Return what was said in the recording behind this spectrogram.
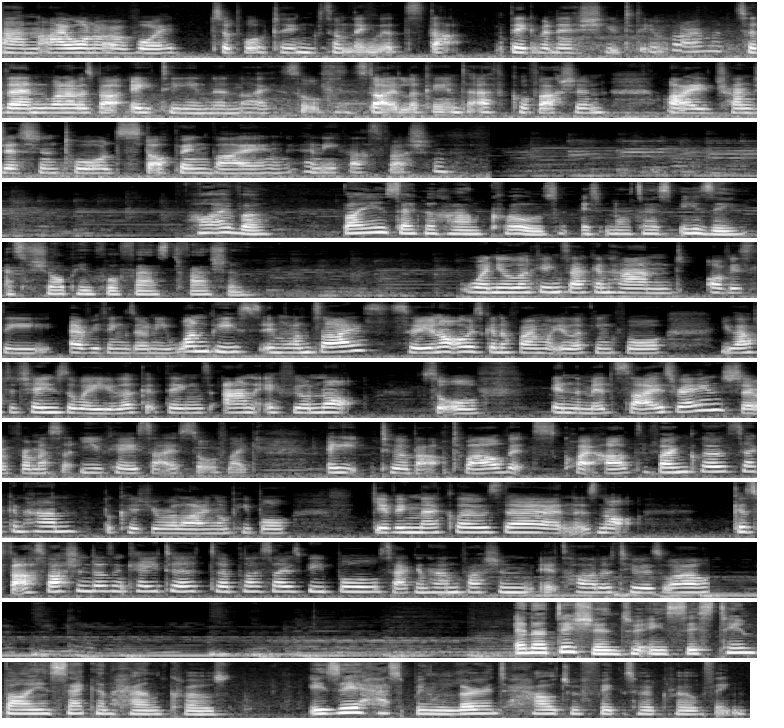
and I want to avoid supporting something that's that big of an issue to the environment. So then when I was about 18 and I sort of started looking into ethical fashion, I transitioned towards stopping buying any fast fashion. However, buying second-hand clothes is not as easy as shopping for fast fashion. When you're looking secondhand, obviously everything's only one piece in one size, so you're not always going to find what you're looking for. You have to change the way you look at things, and if you're not sort of in the mid size range, so from a UK size sort of like 8 to about 12, it's quite hard to find clothes secondhand because you're relying on people giving their clothes there, and there's not because fast fashion doesn't cater to plus size people, secondhand fashion it's harder to as well. In addition to insisting buying second-hand clothes, Izzy has been learned how to fix her clothing.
